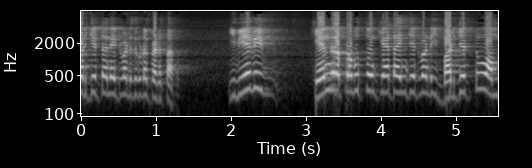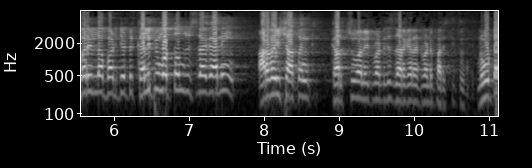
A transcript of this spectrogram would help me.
బడ్జెట్ అనేటువంటిది కూడా పెడతారు. ఇవేవి కేంద్ర ప్రభుత్వం కేటాయించేటువంటి బడ్జెట్టు బడ్జెట్ అంబరిల్లా బడ్జెట్ కలిపి మొత్తం చూసినా కానీ అరవై శాతం ఖర్చు అనేటువంటిది జరగనటువంటి పరిస్థితి ఉంది. నూట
